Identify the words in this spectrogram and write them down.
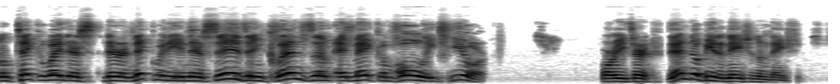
will take away their, their iniquity and their sins and cleanse them and make them holy, pure for eternity. Then there'll be the nation of nations.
